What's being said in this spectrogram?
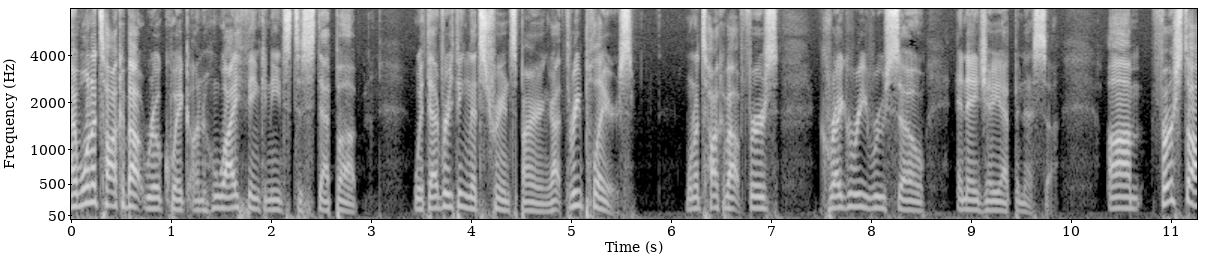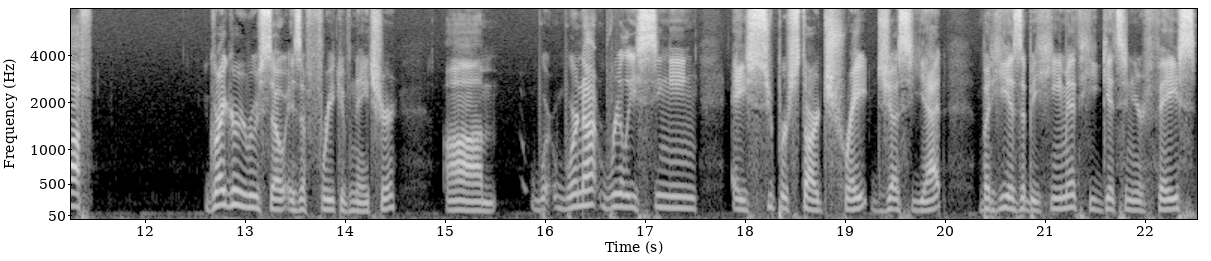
I want to talk about real quick on who I think needs to step up with everything that's transpiring. Got three players. I want to talk about first Gregory Rousseau and AJ Epenesa. Um, first off, Gregory Rousseau is a freak of nature. Um, we're not really seeing a superstar trait just yet, but he is a behemoth. He gets in your face.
